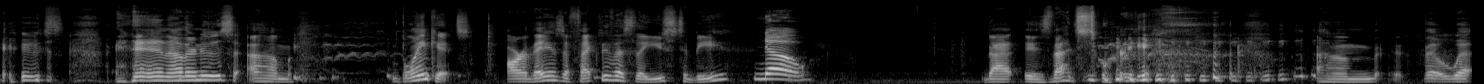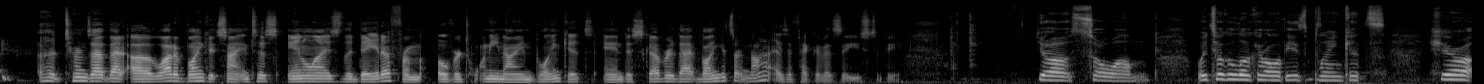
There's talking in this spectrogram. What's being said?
news, in other news, um, blankets are they as effective as they used to be? No. That is that story. um, the, what, uh, it turns out that a lot of blanket scientists analyzed the data from over 29 blankets and discovered that blankets are not as effective as they used to be. Yeah, so um we took a look at all these blankets. Here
